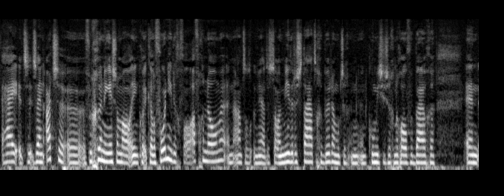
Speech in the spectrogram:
hij, zijn artsenvergunning uh, is hem al in Californië in ieder geval afgenomen. Een aantal, ja, dat zal in meerdere staten gebeuren. Daar moet zich een, een commissie zich nog over buigen. En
